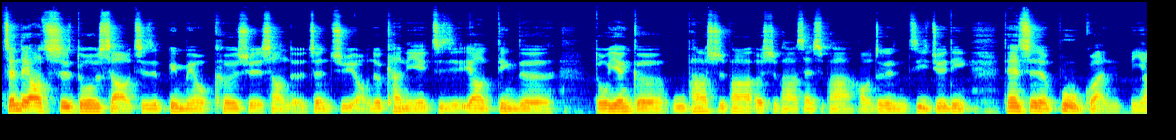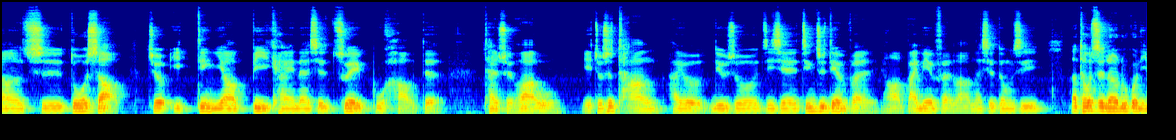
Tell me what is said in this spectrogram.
真的要吃多少，其实并没有科学上的证据哦，就看你自己要定的多严格，五趴、十趴、二十趴、三十趴，好，这个你自己决定。但是，不管你要吃多少，就一定要避开那些最不好的碳水化合物。也就是糖，还有例如说这些精致淀粉啊、白面粉啊那些东西。那同时呢，如果你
